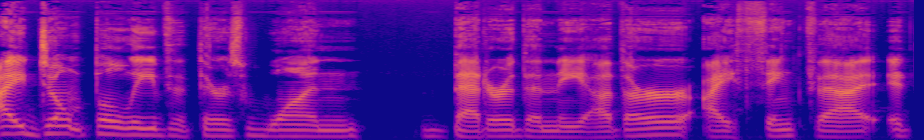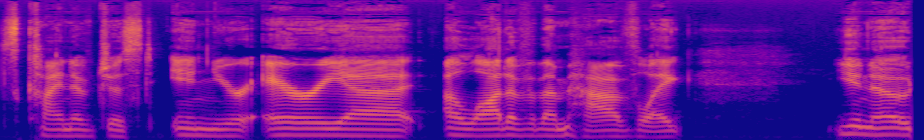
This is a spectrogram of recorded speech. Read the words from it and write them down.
I don't believe that there's one better than the other. I think that it's kind of just in your area. A lot of them have like, you know,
